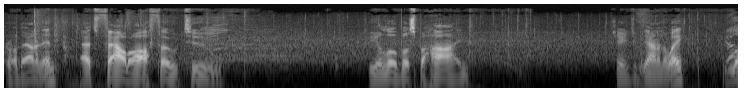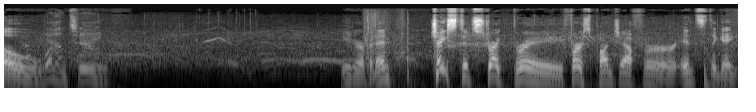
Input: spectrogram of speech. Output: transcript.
Draw down and in. That's fouled off. 0-2. Villalobos behind. Change it down in the way. Low. 1 and 2. Heater up and in. Chased it. Strike three. First punch out for Instigate.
